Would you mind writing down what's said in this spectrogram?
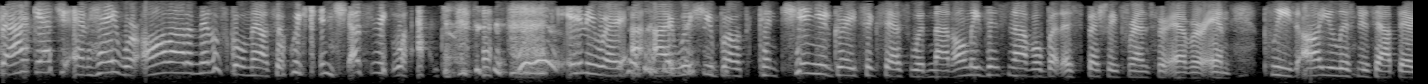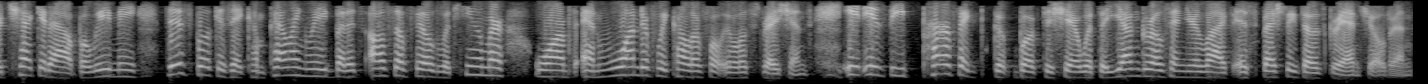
back at you. And hey, we're all out of middle school now, so we can just relax. anyway, I, I wish you both continued great success with not only this novel, but especially Friends Forever. And please, all you listeners out there, check it out. Believe me, this book is a compelling read, but it's also filled with humor, warmth, and wonderfully colorful illustrations. It is the perfect book to share with the young girls in your life, especially those grandchildren.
